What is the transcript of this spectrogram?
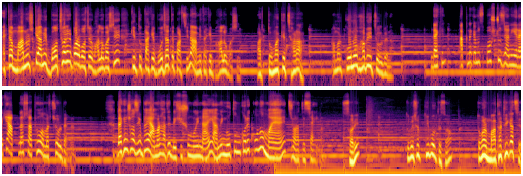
একটা মানুষকে আমি বছরের পর বছর ভালোবাসি কিন্তু তাকে বোঝাতে পারছি না আমি তাকে ভালোবাসি। আর তোমাকে ছাড়া আমার কোনোভাবেই চলবে না। দেখেন আপনাকে আমি স্পষ্ট জানিয়ে রাখি আপনার সাথেও আমার চলবে না। দেখেন সজীব ভাই আমার হাতে বেশি সময় নাই আমি নতুন করে কোনো মায়ায় জড়াতে চাই না। সরি তুমি সব কি বলতেছো? তোমার মাথা ঠিক আছে?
